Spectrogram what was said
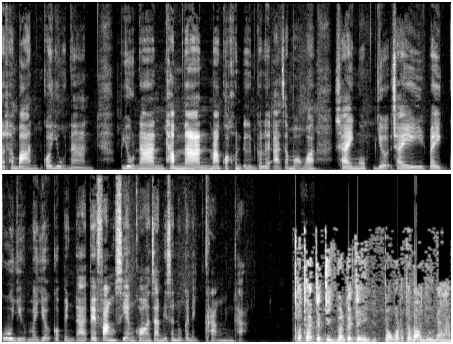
รัฐบาลก็อยู่นาน อยู่นานทำนานมากกว่าคนอื่นก็เลยอาจจะมองว่าใช้งบเยอะใช้ไปกู้ยืมมาเยอะก็เป็นได้ ไปฟังเสียงของอาจารย์วิษณุกันอีกครั้งหนึ่งค่ะ ก็ถ้าจะจริงมันก็จริง เพราะว่ารัฐบาลอยู่นาน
